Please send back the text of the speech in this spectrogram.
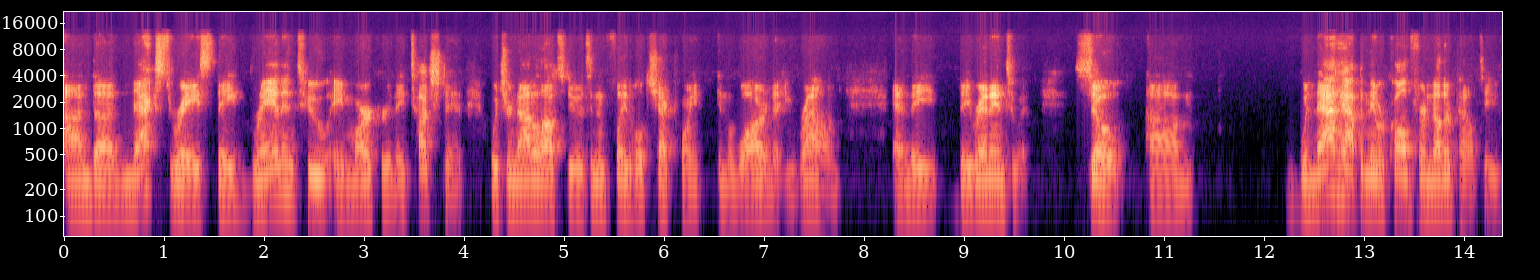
on the next race, they ran into a marker. They touched it, which you're not allowed to do. It's an inflatable checkpoint in the water that you round and they they ran into it. So um, when that happened, they were called for another penalty.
